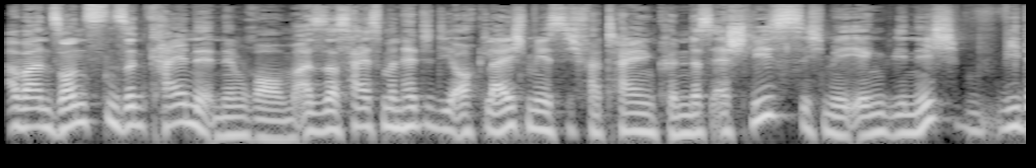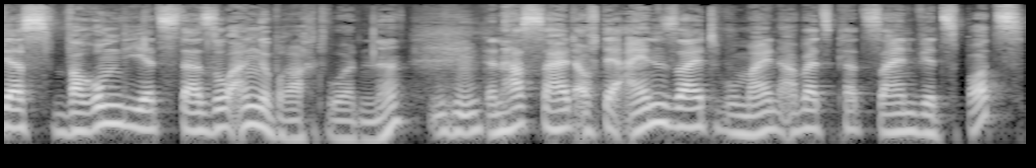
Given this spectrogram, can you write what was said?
Aber ansonsten sind keine in dem Raum. Also das heißt, man hätte die auch gleichmäßig verteilen können. Das erschließt sich mir irgendwie nicht, wie das, warum die jetzt da so angebracht wurden. Ne? Mhm. Dann hast du halt auf der einen Seite, wo mein Arbeitsplatz sein wird, Spots.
